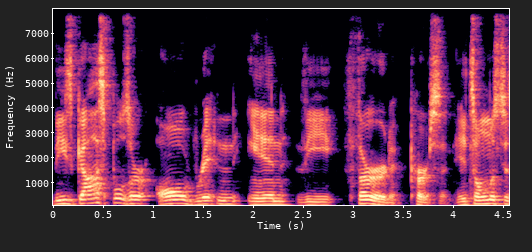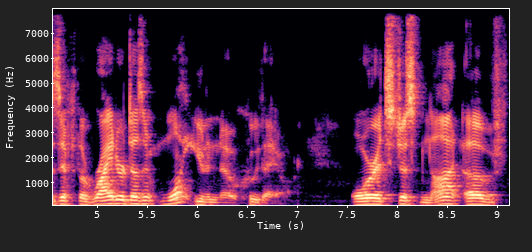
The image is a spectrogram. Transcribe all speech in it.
These Gospels are all written in the third person. It's almost as if the writer doesn't want you to know who they are, or it's just not of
